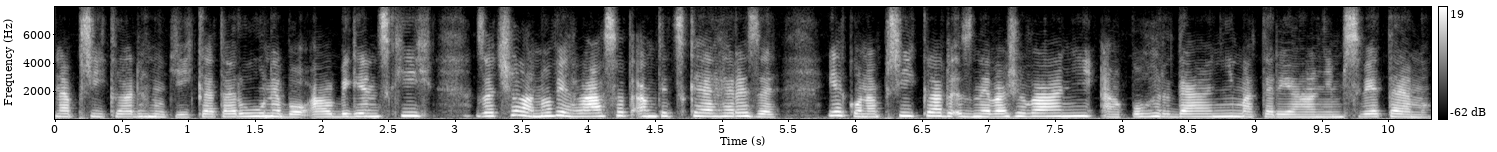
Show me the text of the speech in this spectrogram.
Například hnutí Katarů nebo albigenských začala nově hlásat antické hereze, jako například znevažování a pohrdání materiálním světem.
